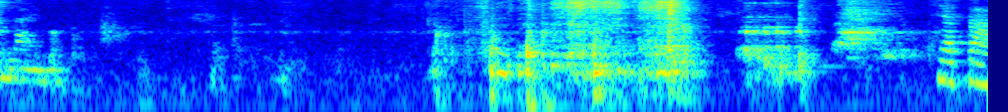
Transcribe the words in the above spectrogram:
नाही बघ हे आता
